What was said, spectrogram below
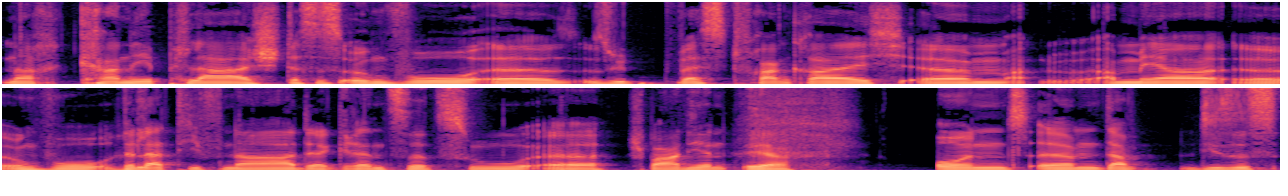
nach Canet-Plage. Das ist irgendwo äh, Südwestfrankreich, ähm, am Meer, äh, irgendwo relativ nah der Grenze zu äh, Spanien. Ja. Und ähm, da dieses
